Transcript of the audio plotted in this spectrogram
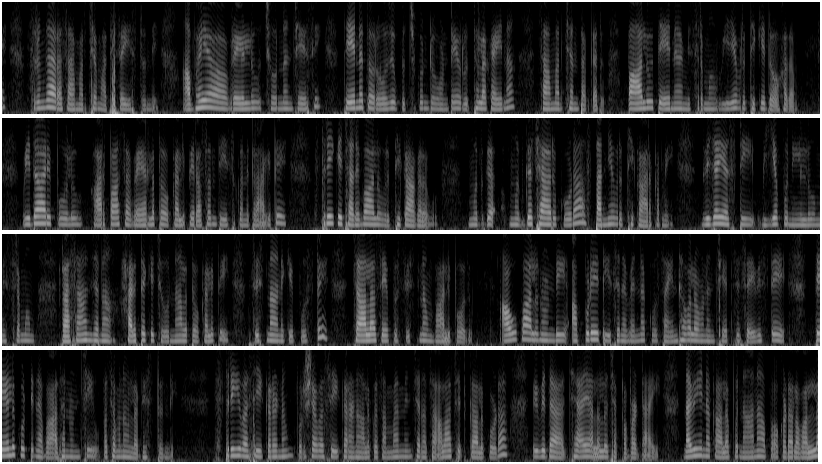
శృంగార సామర్థ్యం అతిశయిస్తుంది. అభయ వ్రేళ్ళు చూర్ణం చేసి తేనెతో రోజు పుచ్చుకుంటూ ఉంటే వృద్ధులకైనా సామర్థ్యం తగ్గదు. పాలు తేనె మిశ్రమం వీర్యవృద్ధికి దోహదం. విదారి పూలు కార్పాస వేర్లతో కలిపి రసం తీసుకొని త్రాగితే స్త్రీకి చనుబాలు వృద్ధి కాగలవు. ముద్గ ముద్గచారు కూడా స్తన్యవృద్ధి కారకమే. ద్విజయష్టి బియ్యపు నీళ్ళు మిశ్రమం రసాంజన హరితకి చూర్ణాలతో కలిపి శిస్నానికి పూస్తే చాలాసేపు శిస్నం వాలిపోదు. ఆవు పాలు నుండి అప్పుడే తీసిన వెన్నకు సైంధవ లవణం చేర్చి సేవిస్తే తేలుకుట్టిన బాధ నుంచి ఉపశమనం లభిస్తుంది. స్త్రీ వశీకరణం పురుష వశీకరణాలకు సంబంధించిన చాలా చిట్కాలు కూడా వివిధ అధ్యాయాలలో చెప్పబడ్డాయి. నవీన కాలపు నానా పోకడల వల్ల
